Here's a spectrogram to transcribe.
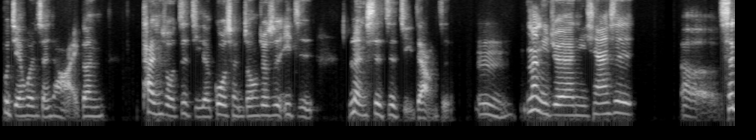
不结婚生小孩，跟探索自己的过程中，就是一直认识自己这样子。嗯，那你觉得你现在是呃是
